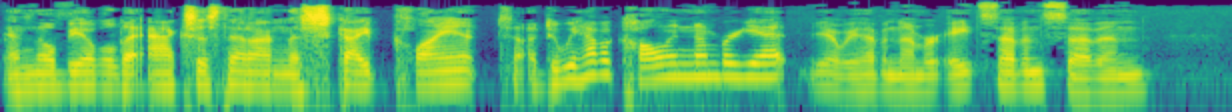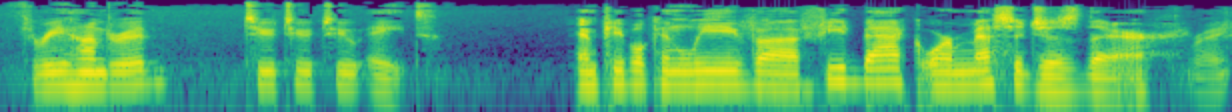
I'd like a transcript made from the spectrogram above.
And they'll be able to access that on the Skype client. Uh, do we have a call-in number yet? Yeah, we have a number 877 300 2228. And people can leave uh, feedback or messages there. Right.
